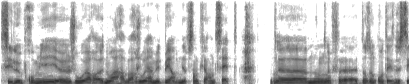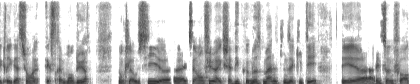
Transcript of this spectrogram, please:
C'est le premier euh, joueur euh, noir à avoir joué un MLB en 1947. Euh, dans un contexte de ségrégation extrêmement dur. Donc là aussi, euh, un excellent film avec Chadwick Boseman qui nous a quitté et euh, Harrison Ford.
